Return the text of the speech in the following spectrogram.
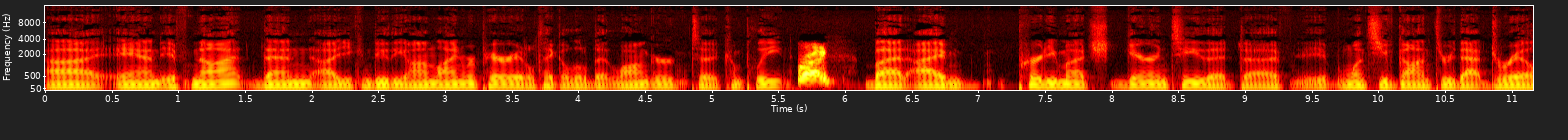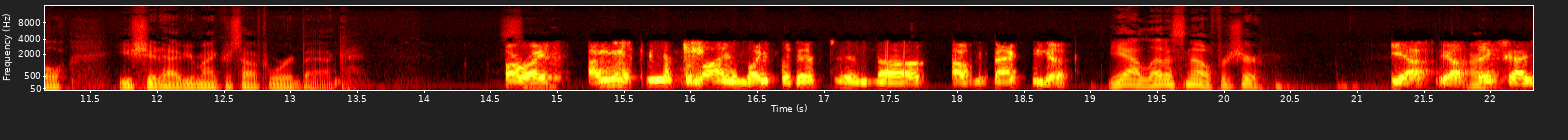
Uh, and if not, then uh, you can do the online repair. It'll take a little bit longer to complete, right. but I'm pretty much guarantee that uh, it, once you've gone through that drill, you should have your Microsoft Word back. All right. I'm going to clear up the line and wait for this, and uh, I'll get back to you. Yeah, let us know for sure. Yeah, yeah. Thanks, guys.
